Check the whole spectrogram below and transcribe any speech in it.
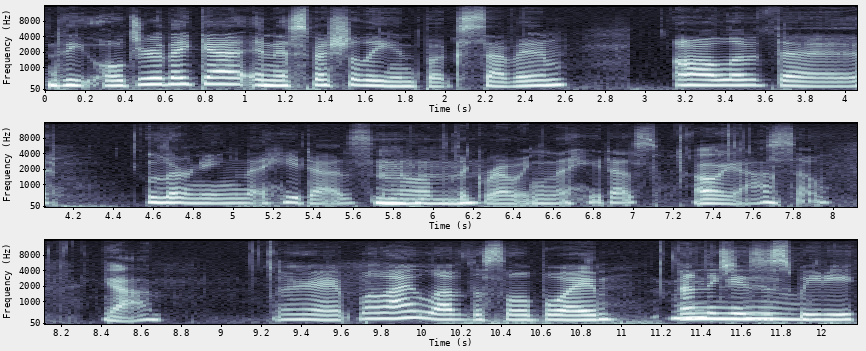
the older they get, and especially in book seven, all of the learning that he does and all of the Mhm. growing that he does. Oh yeah, So, yeah. all right. Well, I love this little boy. I Me think he's a too. sweetie.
